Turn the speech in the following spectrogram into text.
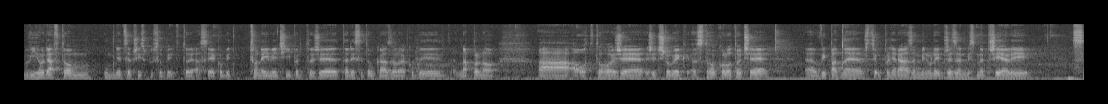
výhoda v tom umět se přizpůsobit. To je asi jakoby to největší, protože tady se to ukázalo jakoby naplno a, a od toho, že, že člověk z toho kolotoče eh, vypadne prostě úplně rázem minulý březen. My jsme přijeli z,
